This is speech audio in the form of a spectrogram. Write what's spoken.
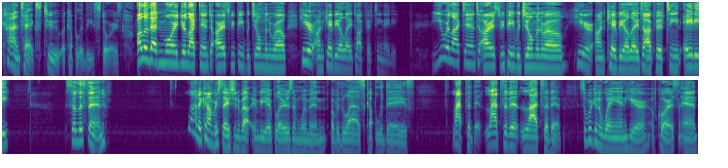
context to a couple of these stories. All of that and more, you're locked into RSVP with Jill Monroe here on KBLA Talk 1580. You are locked in to RSVP with Jill Monroe here on KBLA Talk 1580. So listen, a lot of conversation about NBA players and women over the last couple of days. Lots of it, lots of it, lots of it. So we're going to weigh in here, of course, and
